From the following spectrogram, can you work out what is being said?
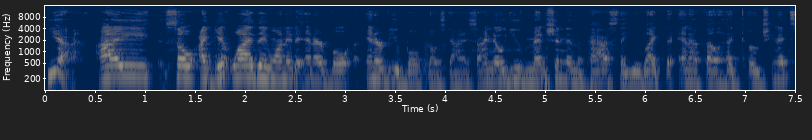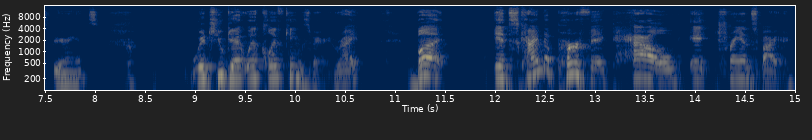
yeah, I so I get why they wanted to interview interview both those guys. I know you've mentioned in the past that you like the NFL head coaching experience, which you get with Cliff Kingsbury, right? But it's kind of perfect how it transpired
